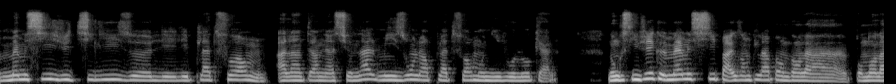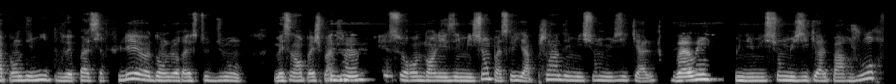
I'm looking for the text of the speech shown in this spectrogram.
même s'ils utilisent les, les plateformes à l'international, mais ils ont leur plateforme au niveau local. Donc, ce qui fait que même si, par exemple, là, pendant la, pendant la pandémie, ils ne pouvaient pas circuler euh, dans le reste du monde, mais ça n'empêche pas qu'ils mhm. se rendre dans les émissions parce qu'il y a plein d'émissions musicales. Bah oui. Une émission musicale par jour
